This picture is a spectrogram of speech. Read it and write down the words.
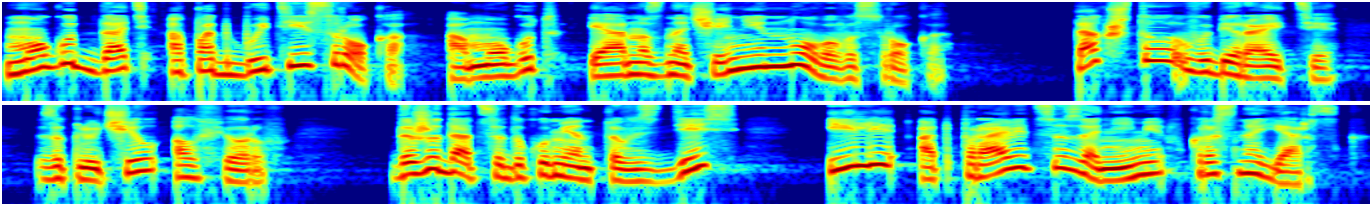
могут дать о подбытии срока, а могут и о назначении нового срока. Так что выбирайте, заключил Алферов. Дожидаться документов здесь или отправиться за ними в Красноярск.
